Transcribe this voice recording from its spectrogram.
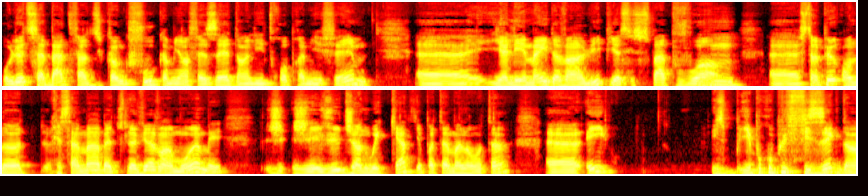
au lieu de se battre, faire du kung-fu comme il en faisait dans les trois premiers films, euh, il a les mains devant lui puis il a ses super pouvoirs. Mm-hmm. Euh, c'est un peu, on a récemment, ben, tu l'as vu avant moi, mais j'ai vu John Wick 4 il y a pas tellement longtemps. Euh, et il, est beaucoup plus physique dans,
